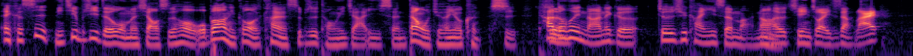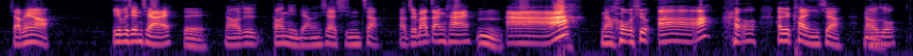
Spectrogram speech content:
哎，可是你记不记得我们小时候？我不知道你跟我看的是不是同一家医生，但我觉得很有可能是，他都会拿那个就是去看医生嘛，然后他就请你坐在椅子上，嗯、来，小朋友，衣服掀起来，对，然后就帮你量一下心脏，啊，嘴巴张开，嗯啊。然后我就啊啊，然后他就看一下，然后说，嗯、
